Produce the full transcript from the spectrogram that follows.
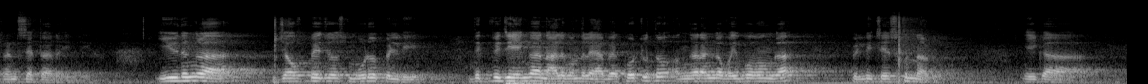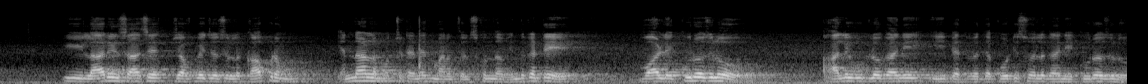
ట్రెండ్ సెటర్ అయింది. ఈ విధంగా జౌఫ్ బేజోస్ మూడో పెళ్ళి దిగ్విజయంగా నాలుగు వందల యాభై కోట్లతో అంగరంగ వైభవంగా పెళ్ళి చేసుకున్నాడు. ఇక ఈ లారీ సాసే జఫ్ బేజోసుల కాపురం ఎన్నాళ్ళ ముచ్చట అనేది మనం తెలుసుకుందాం. ఎందుకంటే వాళ్ళు ఎక్కువ రోజులు హాలీవుడ్లో కానీ ఈ పెద్ద పెద్ద కోటీశ్వర్లు కానీ ఎక్కువ రోజులు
